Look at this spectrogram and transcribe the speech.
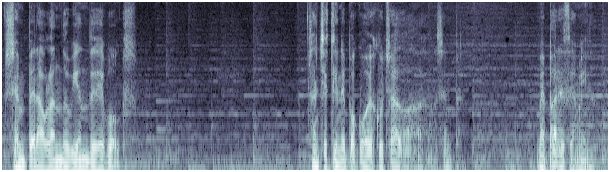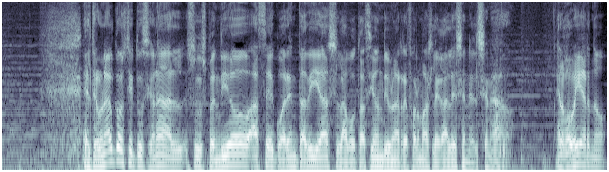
Semper hablando bien de Vox. Sánchez tiene poco escuchado a Semper. Me parece a mí. El Tribunal Constitucional suspendió hace 40 días la votación de unas reformas legales en el Senado. El gobierno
